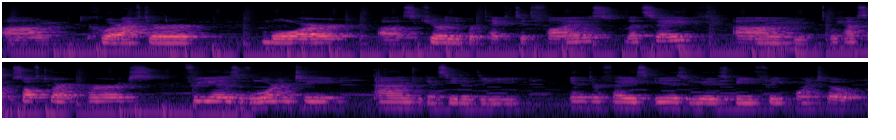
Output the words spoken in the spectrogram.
um, who are after more uh, securely protected files, let's say. Um, we have some software perks, three years of warranty, and we can see that the interface is USB 3.0.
